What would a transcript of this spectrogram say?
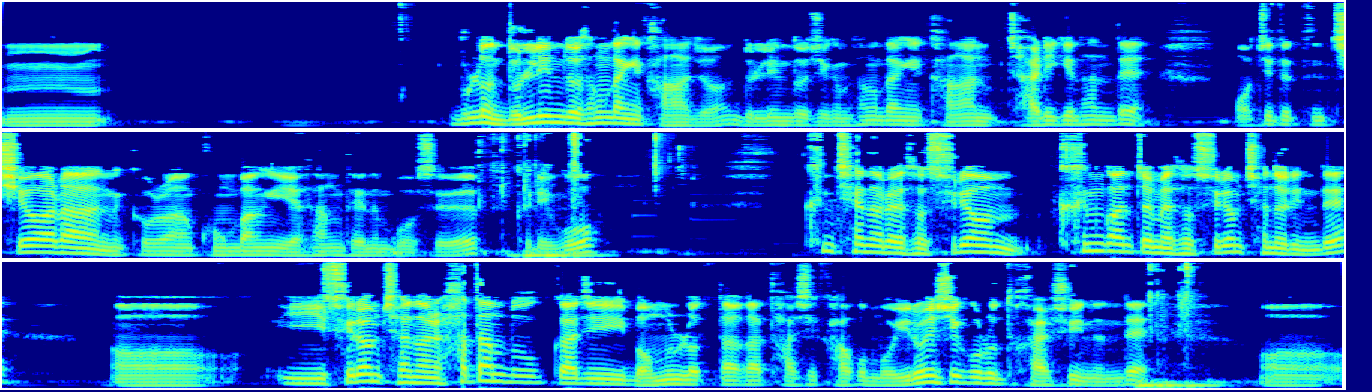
음, 물론 눌림도 상당히 강하죠. 눌림도 지금 상당히 강한 자리긴 한데 어찌됐든 치열한 그러한 공방이 예상되는 모습 그리고 큰 채널에서 수렴 큰 관점에서 수렴 채널인데 어, 이 수렴 채널 하단부까지 머물렀다가 다시 가고 뭐 이런 식으로도 갈 수 있는데 어,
